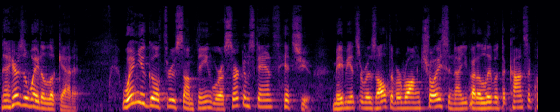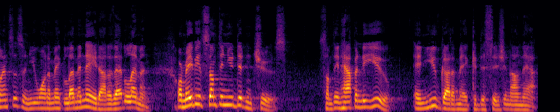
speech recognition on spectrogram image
Now, here's a way to look at it. When you go through something where a circumstance hits you, maybe it's a result of a wrong choice and now you've got to live with the consequences and you want to make lemonade out of that lemon. Or maybe it's something you didn't choose. Something happened to you and you've got to make a decision on that.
